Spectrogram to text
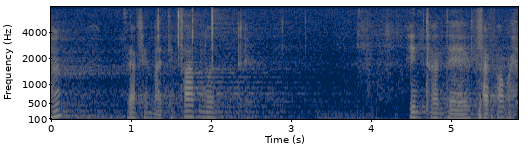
ra phiên bản tiếng Pháp luôn. Intern để Firefox này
